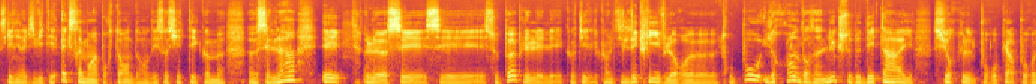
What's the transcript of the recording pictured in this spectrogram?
ce qui est une activité extrêmement importante dans des sociétés comme euh, celle-là. Et le, c'est, c'est, ce peuple, quand, ils, décrivent leur euh, troupeau, ils rentrent dans un luxe de détails sur pour au cas pour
